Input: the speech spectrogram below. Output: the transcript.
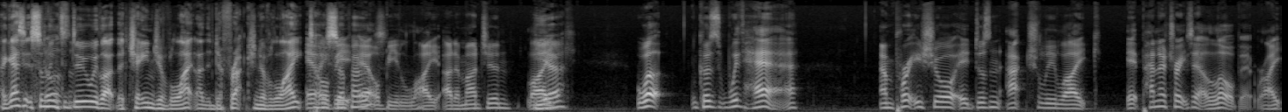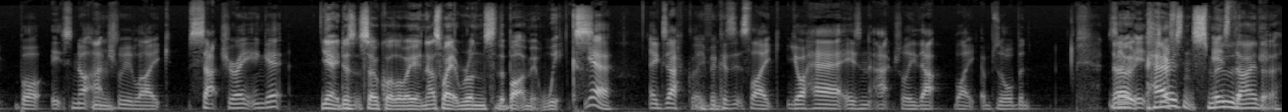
I guess it's something to Doesn't. do with like the change of light, like the diffraction of light. I It'll be suppose. it'll be light, I'd imagine. Like, Yeah. well, because with hair, I'm pretty sure it doesn't actually like it penetrates it a little bit, right? But it's not Hmm. actually like saturating it. Yeah, it doesn't soak all the way in. That's why it runs to the bottom. It wicks. Yeah, exactly. Mm-hmm. Because it's like your hair isn't actually that like absorbent. No, So hair just- isn't smooth the- either.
